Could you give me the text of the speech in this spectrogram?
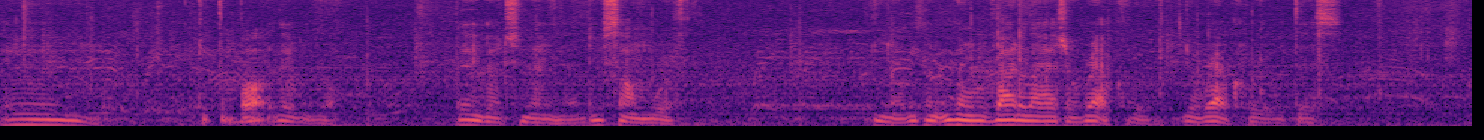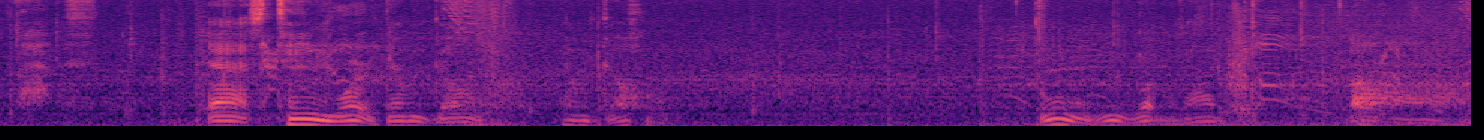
Dang. Get the ball. There we go. There you go, Chameleon. Now do something worth. You know, we can we're gonna revitalize your rap career, your rap career with this. Yes, teamwork. There we go. There we go. Ooh, ooh what was I doing? Ah. Oh.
